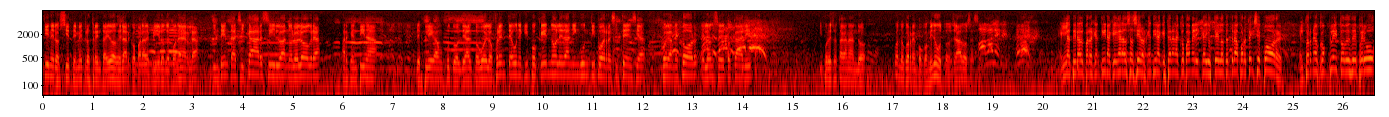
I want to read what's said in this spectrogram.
Tiene los 7 metros 32 del arco para definir dónde ponerla. Intenta achicar, Silva no lo logra. Argentina despliega un fútbol de alto vuelo frente a un equipo que no le da ningún tipo de resistencia. Juega mejor el 11 de Tocali y por eso está ganando cuando corren pocos minutos, ya 2 a 0. El lateral para Argentina que gana 2 a 0. Argentina que estará en la Copa América y usted lo tendrá por Tex Sport. El torneo completo desde Perú.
